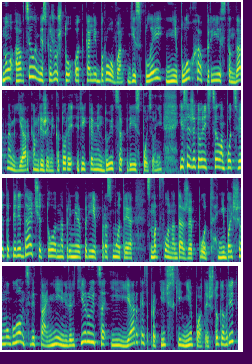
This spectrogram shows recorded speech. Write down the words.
Ну а в целом я скажу, что откалиброван дисплей неплохо при стандартном ярком режиме, который рекомендуется при использовании. Если же говорить в целом по цветопередаче, то, например, при просмотре смартфона даже под небольшим углом цвета не инвертируются и яркость практически не падает, что говорит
